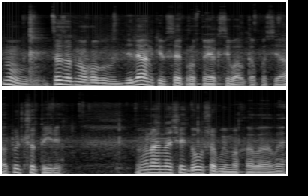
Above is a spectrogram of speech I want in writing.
Ну, це з одного ділянки, все просто як сівалка посіла, а тут 4. Вона наче й довша вимахала, але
